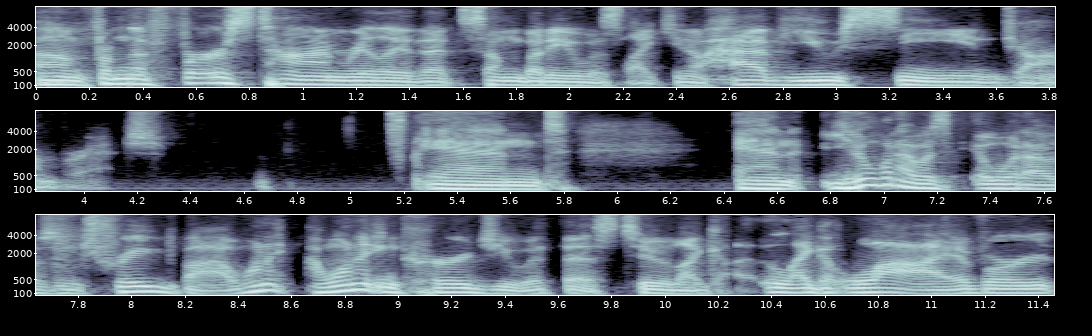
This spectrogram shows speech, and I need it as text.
Um, from the first time, really, that somebody was like, you know, have you seen John Branch? And and you know what I was what I was intrigued by. I want to I want to encourage you with this too, like like live or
